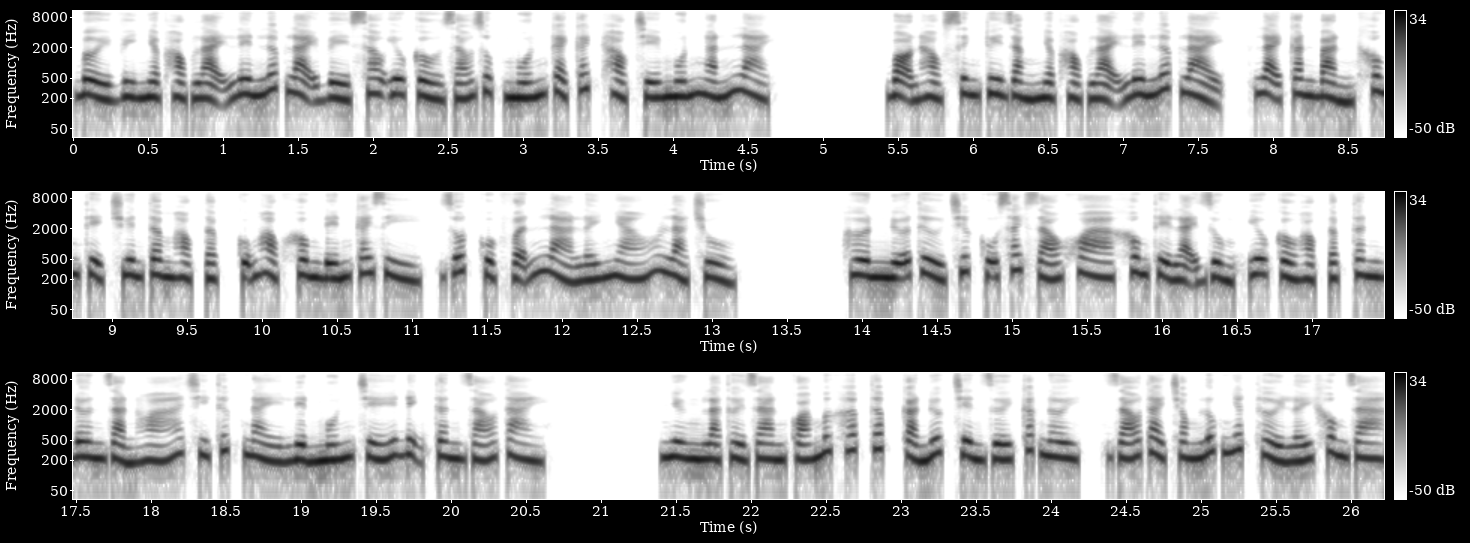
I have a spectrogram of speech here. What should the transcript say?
Bởi vì nhập học lại lên lớp lại về sau yêu cầu giáo dục muốn cải cách học chế muốn ngắn lại. Bọn học sinh tuy rằng nhập học lại lên lớp lại, lại căn bản không thể chuyên tâm học tập cũng học không đến cái gì, rốt cuộc vẫn là lấy nháo là chủ. Hơn nữa từ trước cũ sách giáo khoa không thể lại dùng yêu cầu học tập tân đơn giản hóa tri thức này liền muốn chế định tân giáo tài. Nhưng là thời gian quá mức hấp thấp cả nước trên dưới các nơi, giáo tài trong lúc nhất thời lấy không ra,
